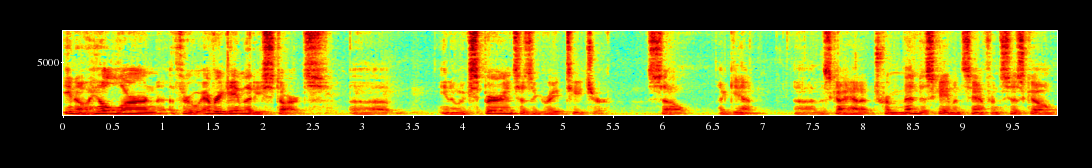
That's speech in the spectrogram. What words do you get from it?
you know, he'll learn through every game that he starts. Uh, you know, experience is a great teacher. So, again, uh, this guy had a tremendous game in San Francisco,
